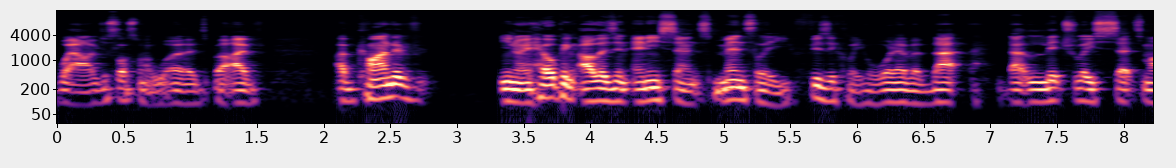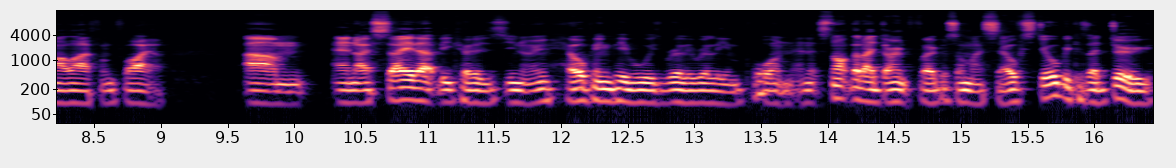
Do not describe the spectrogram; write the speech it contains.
wow, I've just lost my words, but I've I've kind of you know helping others in any sense mentally physically or whatever that that literally sets my life on fire. Um, and i say that because you know helping people is really really important. And it's not that i don't focus on myself still because i do.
